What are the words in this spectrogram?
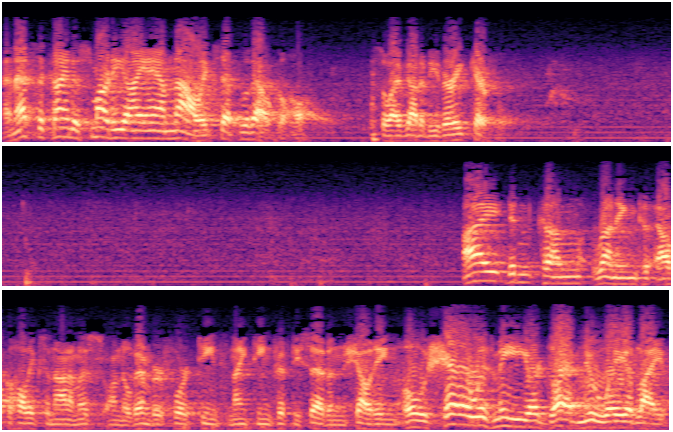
And that's the kind of smarty I am now, except with alcohol. So I've got to be very careful. I didn't come running to Alcoholics Anonymous on November 14th, 1957, shouting, Oh, share with me your glad new way of life.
